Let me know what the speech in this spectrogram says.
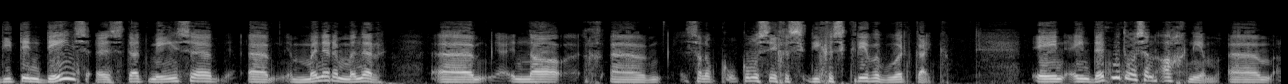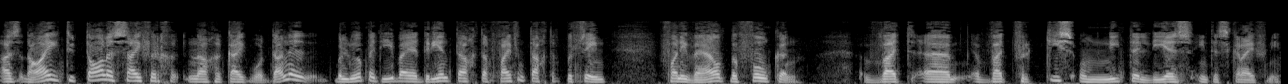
die tendens is dat mense uh minder en minder uh, na ehm uh, sal kom ons sê ges, die geskrewe woord kyk. En en dit moet ons in ag neem. Ehm um, as daai totale syfer ge, na gekyk word, dan beloop dit hier by 'n 83 85% van die wêreldbevolking wat ehm uh, wat verkies om nie te lees en te skryf nie.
